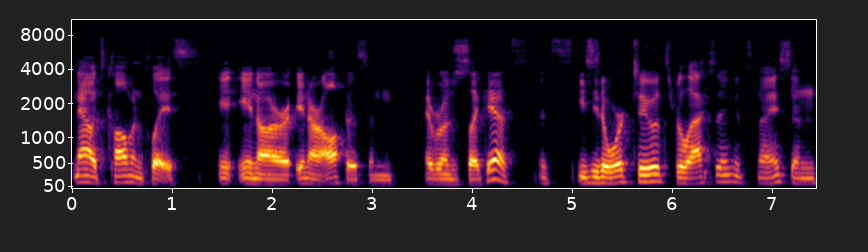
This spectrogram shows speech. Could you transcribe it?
now it's commonplace in, in our in our office and everyone's just like yeah it's it's easy to work to it's relaxing it's nice and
